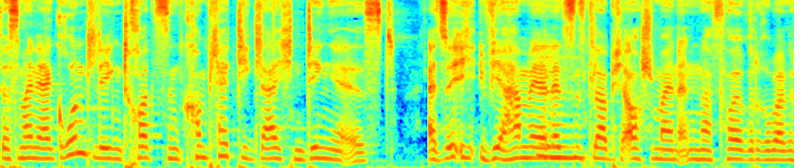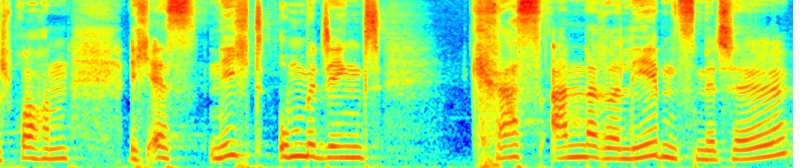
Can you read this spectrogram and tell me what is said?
dass man ja grundlegend trotzdem komplett die gleichen Dinge isst. Also ich, wir haben ja mhm. letztens, glaube ich, auch schon mal in irgendeiner Folge darüber gesprochen. Ich esse nicht unbedingt krass andere Lebensmittel,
